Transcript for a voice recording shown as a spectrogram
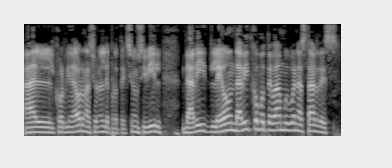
al Coordinador Nacional de Protección Civil, David León. David, ¿cómo te va? Muy buenas tardes.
